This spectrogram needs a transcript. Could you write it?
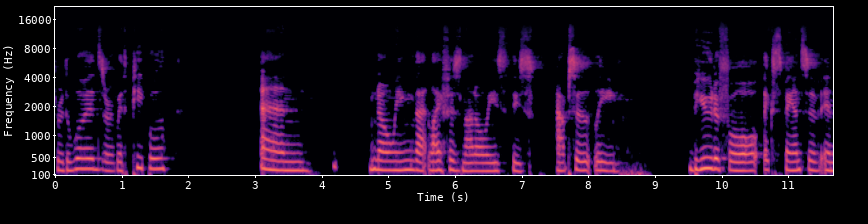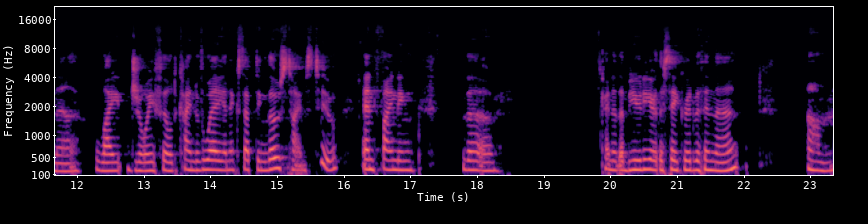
through the woods or with people. And knowing that life is not always these absolutely beautiful, expansive in a light, joy filled kind of way, and accepting those times too, and finding the kind of the beauty or the sacred within that. Um,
